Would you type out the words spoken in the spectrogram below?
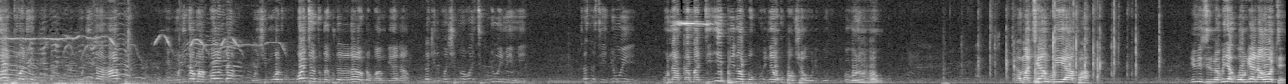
wote waliopita. Ukimuuliza Hapi, ukimuuliza Makonda, mheshimiwa, wote tumekutana nao, utakuambia nao. Lakini mheshimiwa, wewe sikujui mimi. Sasa sijui una kamati ipi inayokupa ushauri kuhusu mgogoro huu wa huko. Kamati yangu hii hapa hivi, si nimekuja kuongea na wote.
